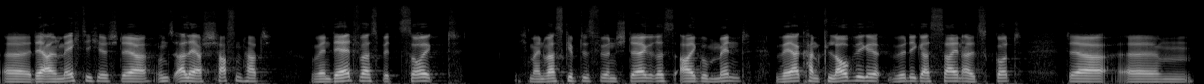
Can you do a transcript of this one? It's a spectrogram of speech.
äh, der allmächtig ist, der uns alle erschaffen hat, und wenn der etwas bezeugt, ich meine, was gibt es für ein stärkeres Argument? Wer kann glaubwürdiger sein als Gott, der, ähm,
